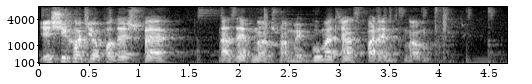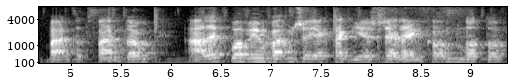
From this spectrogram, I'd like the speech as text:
Jeśli chodzi o podeszwę, na zewnątrz mamy gumę transparentną, bardzo twardą, ale powiem wam, że jak tak jeżdżę ręką, no to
